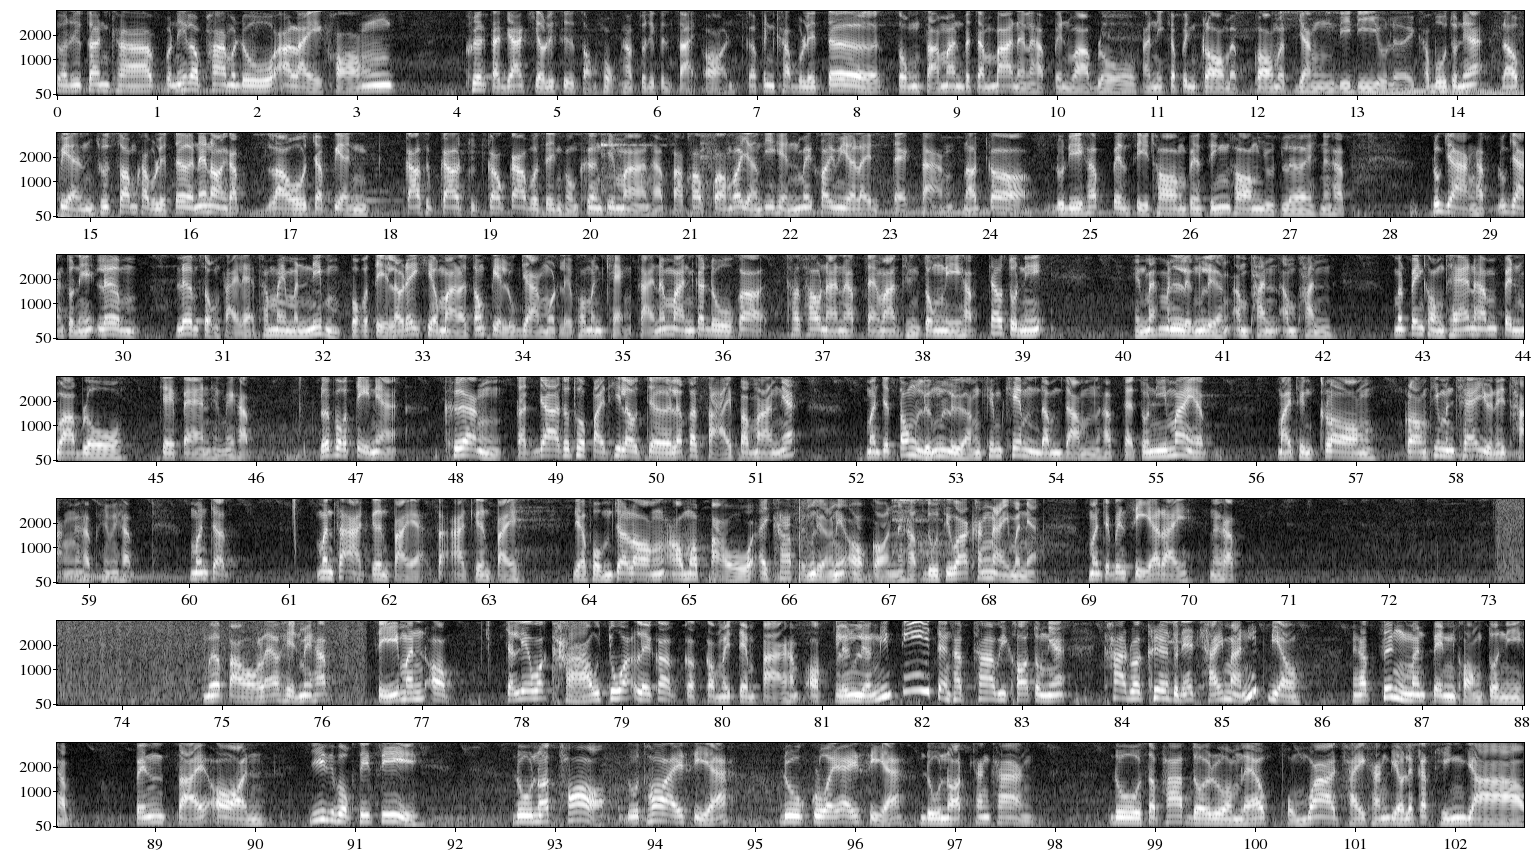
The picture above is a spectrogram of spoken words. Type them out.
สวัสดีทุกท่านครับ วันนี้เราพามาดูอะไหล่ของเครื่องตัดหญ้าเขียวลิสือ26 ครับ ตัวนี้เป็นสายอ่อน ก็เป็นคาร์บูเรเตอร์ทรงสามัญประจำบ้านนั่แหละครับ เป็นวาโบรอันนี้ก็เป็นกรองแบบกรองแบบยังดีๆ อยู่เลยคาบูตัวเนี้ยเราเปลี่ยนชุดซ่อมคาร์บูเรเตอร์แน่นอนครับ เราจะเปลี่ยน 99.99%ของเครื่องที่มาครับฝาครอบกรองก็อย่างที่เห็นไม่ค่อยมีอะไรแตกต่างน็อตก็ดูดีครับเป็นสีทองเป็นซิงค์ทองอยู่เลยนะครับ ลูกยางครับ ลูกยางตัวนี้เริ่มเริ่มสงสัยแล้วทำไมมันนิ่ม ปกติเราได้เคี่ยวมาเราต้องเปลี่ยนลูกยางหมดเลยเพราะมันแข็งสายน้ำมันก็ดูก็เท่าๆนั้นครับ แต่มาถึงตรงนี้ครับ เจ้าตัวนี้ เห็นไหมมันเหลืองเหลืองอัมพันอัมพันมันเป็นของแท้นะครับเป็นวาโบรเจแปนเห็นไหมครับ โดยปกติเนี่ยเครื่องตัดหญ้าทั่วๆไปที่เราเจอแล้วก็สายประมาณเนี้ยมันจะต้องเหลืองเหลืองๆเข้มๆดำๆนะครับ แต่ตัวนี้ไม่ครับ หมายถึงกรอง กรองที่มันแช่อยู่ในถังนะครับเห็นไหมครับ มันจะมันสะอาดเกินไปอะสะอาดเกินไป เดี๋ยวผมจะลองเอามาเป่าไอ้คราบเหลืองๆนี่ออกก่อนนะครับ ดูซิว่าข้างในมันเนี่ย มันจะเป็นสีอะไรนะครับ เมื่อเป่าออกแล้วเห็นไหมครับ สีมันออกจะเรียกว่าขาวจั๊วเลยก็ก็ก็ไม่เต็มปากครับ ออกเหลืองๆนิดๆนะครับ ถ้าวิเคราะห์ตรงเนี้ยคาดว่าเครื่องตัวนี้ใช้มานิดเดียว นะครับ ซึ่งมันเป็นของตัวนี้ครับ เป็นสายอ่อน 26ซีซีดูน็อตท่อ ดูท่อไอเสีย ดูกลวยไอเสีย ดูน็อตข้างๆ ดูสภาพโดยรวมแล้ว ผมว่าใช้ครั้งเดียวแล้วก็ทิ้งยาว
